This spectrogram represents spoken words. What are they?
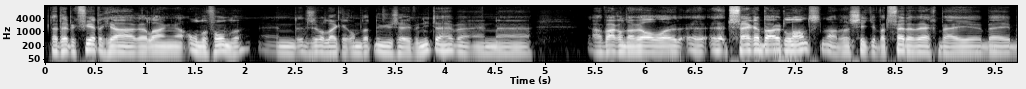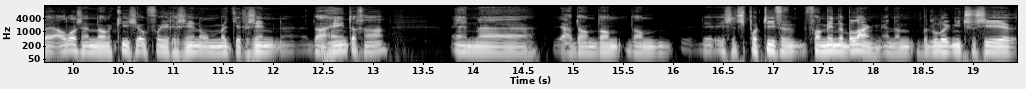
dat heb ik 40 jaar lang eh, ondervonden. En het is wel lekker om dat nu eens even niet te hebben. En eh, ja, waarom dan wel eh, eh, het verre buitenland? Nou, dan zit je wat verder weg bij, eh, bij, bij alles. En dan kies je ook voor je gezin om met je gezin daarheen te gaan. En ja, dan, dan, dan is het sportieve van minder belang. En dan bedoel ik niet zozeer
